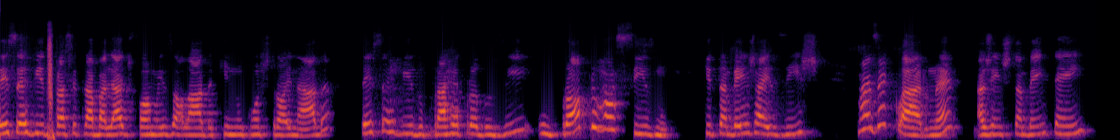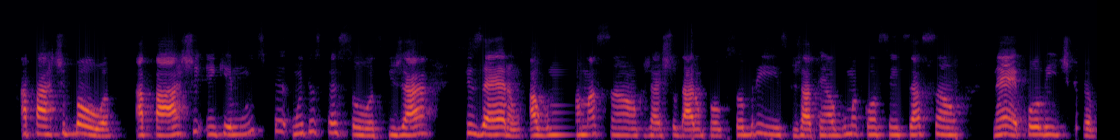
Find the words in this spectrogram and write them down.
Tem servido para se trabalhar de forma isolada, que não constrói nada, tem servido para reproduzir o próprio racismo, que também já existe. Mas é claro, né? A gente também tem a parte boa, a parte em que muitos, muitas pessoas que já fizeram alguma formação, que já estudaram um pouco sobre isso, que já têm alguma conscientização né, política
